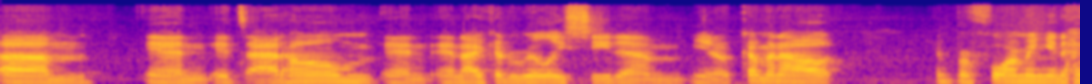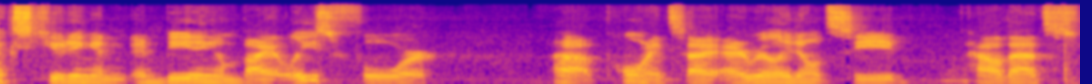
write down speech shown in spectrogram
Um, and it's at home, and and I could really see them, you know, coming out and performing and executing and, and beating them by at least four uh, points. I, I really don't see how that's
